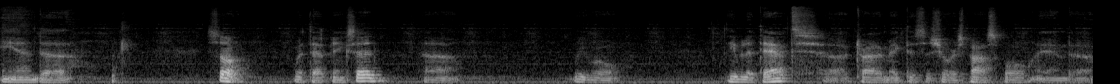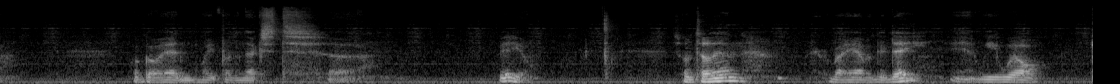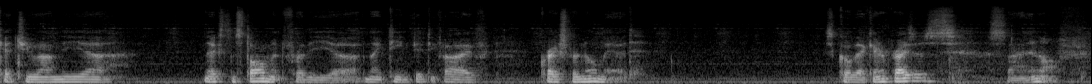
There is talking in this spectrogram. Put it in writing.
And uh, so, with that being said, uh, we will leave it at that. Uh, try to make this as short as possible, and uh, we'll go ahead and wait for the next video. So until then, everybody have a good day, and we will catch you on the uh, next installment for the uh, 1955 Chrysler Nomad. It's Kovach Enterprises, signing off.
